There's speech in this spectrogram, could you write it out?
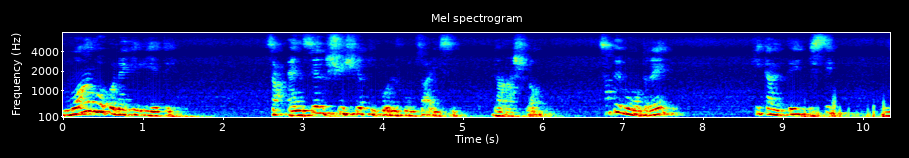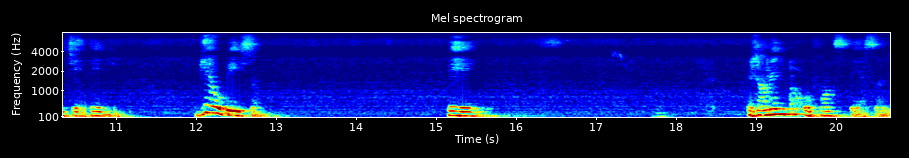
moi je connais qu'il y était. Ça, un seul chichir qui connaît comme ça ici, dans l'ashram. Ça peut montrer qui qualité disciple il était bien obéissant. Et jamais pas offense personne.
